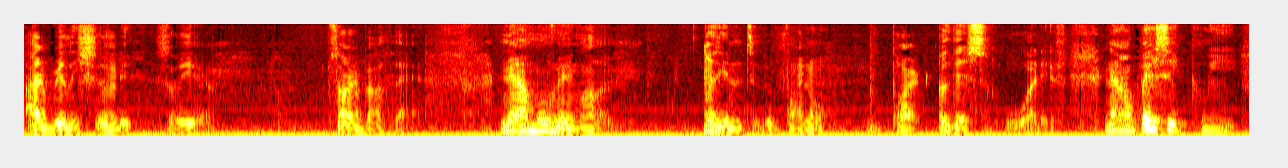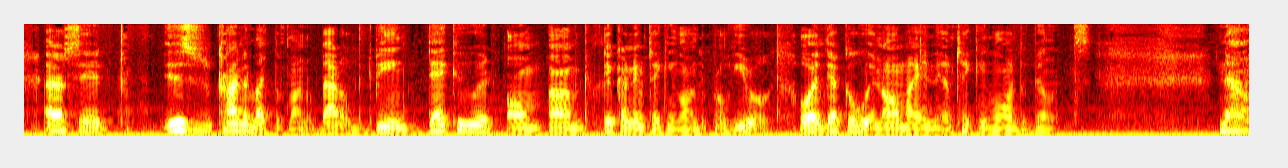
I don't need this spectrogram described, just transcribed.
I really should. So yeah. Sorry about that. Now moving on. Let's get into the final part of this what if. Now basically, as I said, this is kind of like the final battle, being Deku and um um Deku and them taking on the pro heroes, or Deku and All Might and them taking on the villains. Now,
